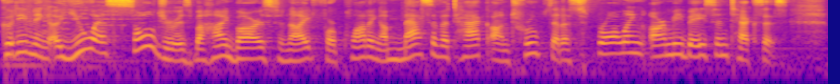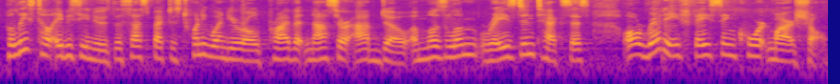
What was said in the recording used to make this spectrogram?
Good evening. A U.S. soldier is behind bars tonight for plotting a massive attack on troops at a sprawling Army base in Texas. Police tell ABC News the suspect is 21 year old Private Naser Abdo, a Muslim raised in Texas, already facing court martial.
